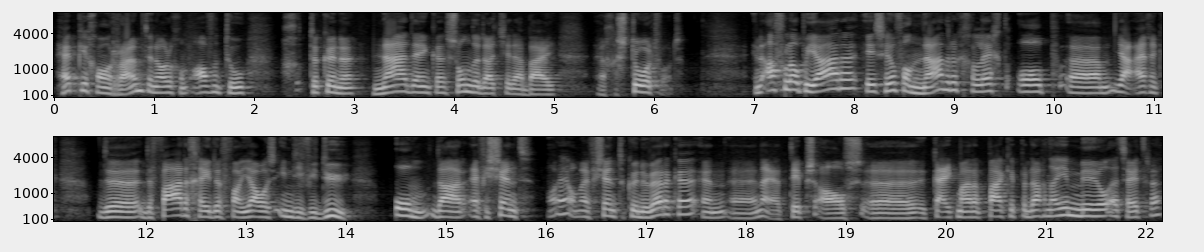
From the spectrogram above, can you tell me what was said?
heb je gewoon ruimte nodig om af en toe te kunnen nadenken zonder dat je daarbij uh, gestoord wordt. In de afgelopen jaren is heel veel nadruk gelegd op uh, ja, eigenlijk de, de vaardigheden van jou als individu om daar efficiënt, oh om efficiënt te kunnen werken. En uh, nou ja, tips als uh, kijk maar een paar keer per dag naar je mail, et cetera.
